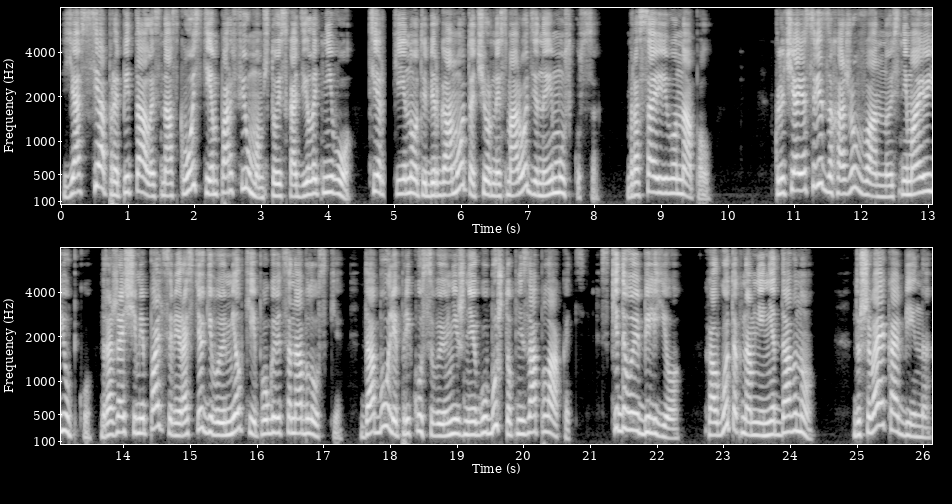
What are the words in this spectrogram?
Я вся пропиталась насквозь тем парфюмом, что исходил от него. Терпкие ноты бергамота, черной смородины и мускуса. Бросаю его на пол. Включая свет, захожу в ванную, снимаю юбку. Дрожащими пальцами расстегиваю мелкие пуговицы на блузке. До боли прикусываю нижнюю губу, чтоб не заплакать. Скидываю белье. Колготок на мне нет давно. Душевая кабина.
